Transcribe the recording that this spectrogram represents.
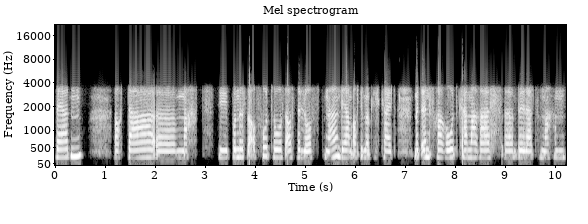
werden. Auch da äh, macht die Bundeswehr auch Fotos aus der Luft. Ne? Die haben auch die Möglichkeit, mit Infrarotkameras äh, Bilder zu machen.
